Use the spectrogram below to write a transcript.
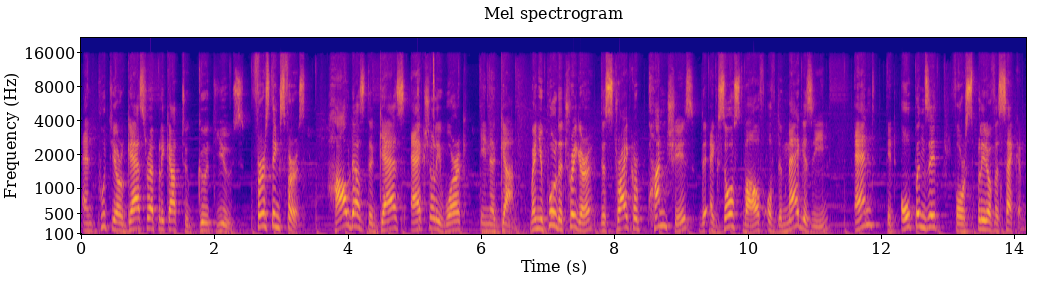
and put your gas replica to good use. First things first, how does the gas actually work in a gun? When you pull the trigger, the striker punches the exhaust valve of the magazine and it opens it for a split of a second.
